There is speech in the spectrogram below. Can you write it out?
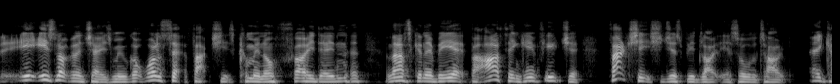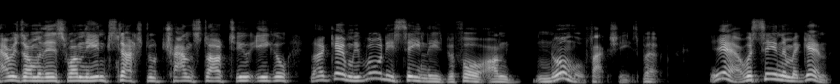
it is not going to change. I mean, we've got one set of fact sheets coming on Friday, and, and that's going to be it. But I think in future, fact sheets should just be like this all the time. It carries on with this one, the International Transtar 2 Eagle. Now, again, we've already seen these before on normal fact sheets, but yeah, we're seeing them again.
